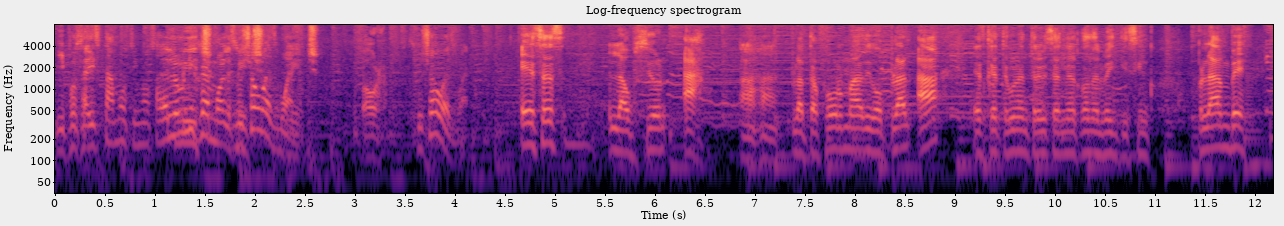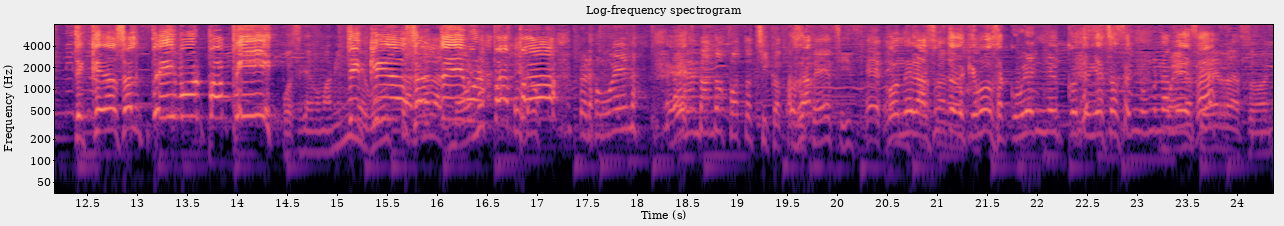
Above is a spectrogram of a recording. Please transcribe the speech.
y pues ahí estamos y no sabe. Lo único que molesta, su show es bueno. Mitch, ahora, Su show es bueno. esa es la opción A. Ajá. Plataforma, digo, plan A es que tengo una entrevista en el con el 25. Plan B, te quedas al table, papi. Pues como a mí ¡Te me quedas al table, monas, papá! Pero, pero bueno, ahí les mando fotos, chicos, para O sea, que ustedes sí se Con el asunto de que vamos a cubrir en el conde ya estás en una Bueno, mesa. tienes razón.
